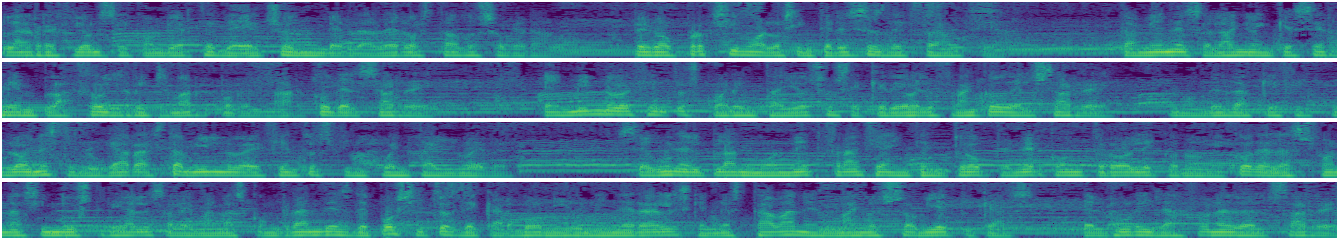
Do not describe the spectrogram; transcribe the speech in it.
La región se convierte de hecho en un verdadero Estado soberano, pero próximo a los intereses de Francia. También es el año en que se reemplazó el Richmar por el marco del Sarre, en 1948 se creó el franco del Sarre, moneda que circuló en este lugar hasta 1959. Según el Plan Monet Francia intentó obtener control económico de las zonas industriales alemanas con grandes depósitos de carbón y minerales que no estaban en manos soviéticas, el Ruhr y la zona del Sarre.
